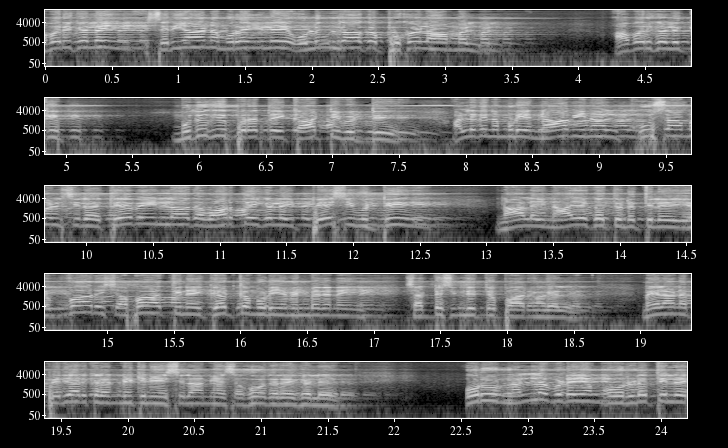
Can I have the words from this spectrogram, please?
அவர்களை சரியான முறையிலே ஒழுங்காக புகழாமல் அவர்களுக்கு முதுகு புறத்தை காட்டிவிட்டு அல்லது நம்முடைய நாவினால் கூசாமல் சில தேவையில்லாத வார்த்தைகளை பேசிவிட்டு நாளை நாயகத்திடத்திலே எவ்வாறு ஷபாத்தினை கேட்க முடியும் என்பதனை சற்று சிந்தித்து பாருங்கள். மேலான பெரியார்கள் அன்பிற்கினிய இஸ்லாமிய சகோதரர்களே ஒரு நல்ல விடயம் ஒரு இடத்திலே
